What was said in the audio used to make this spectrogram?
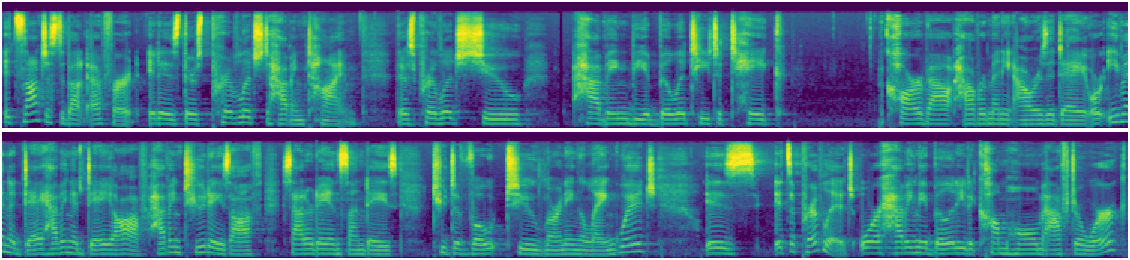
it's not just about effort it is there's privilege to having time there's privilege to having the ability to take carve out however many hours a day or even a day having a day off having two days off saturday and sundays to devote to learning a language is it's a privilege. Or having the ability to come home after work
